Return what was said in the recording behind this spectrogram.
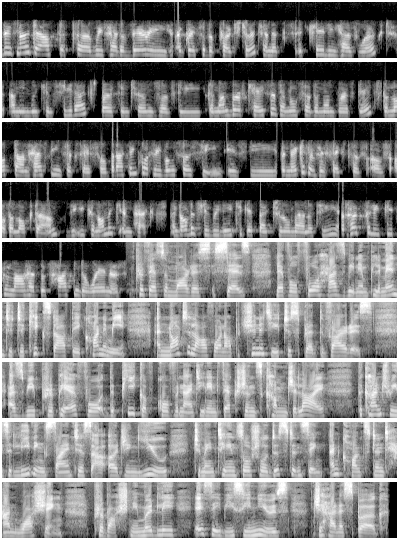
There's no doubt that uh, we've had a very aggressive approach to it, and it clearly has worked. I mean, we can see that both in terms of the, the number of cases and also the number of deaths. The lockdown has been successful, but I think what we've also seen is the, the negative effects of, of, of a lockdown, the economic economic impacts. And obviously, we need to get back to normality. But hopefully, people now have this heightened awareness. Professor Morris says level four has been implemented to kickstart the economy and not allow for an opportunity to spread the virus. As we prepare for the peak of COVID 19 infections come July, the country's leading scientists are urging you to maintain social distancing and constant hand washing. Prabashini Moodley, SABC News, Johannesburg.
